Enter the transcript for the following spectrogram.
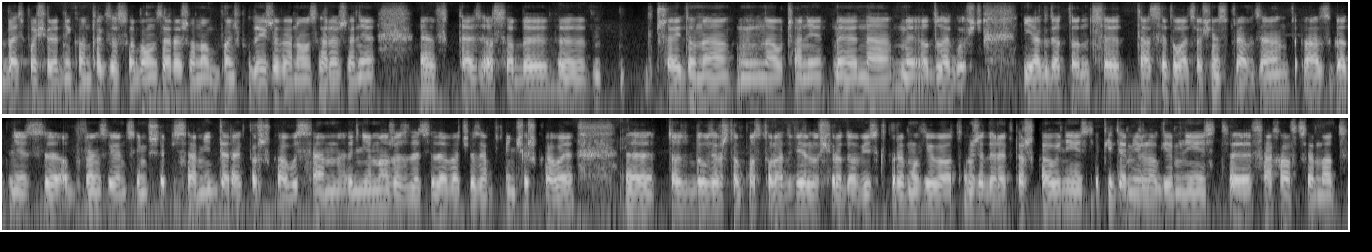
bezpośredni kontakt z osobą zarażoną bądź podejrzewaną o zarażenie, e, te osoby e, przejdą na nauczanie e, na e, odległość. Jak dotąd e, ta sytuacja się sprawdza, a zgodnie z obowiązującymi przepisami dyrektor szkoły sam nie może zdecydować o zamknięciu szkoły. To był zresztą postulat wielu środowisk, które mówiły o tym, że dyrektor szkoły nie jest epidemiologiem, nie jest fachowcem od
